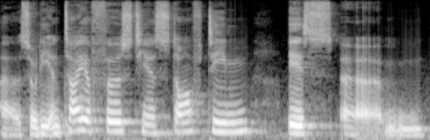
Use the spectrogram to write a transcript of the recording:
Uh, so the entire first year staff team is um,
